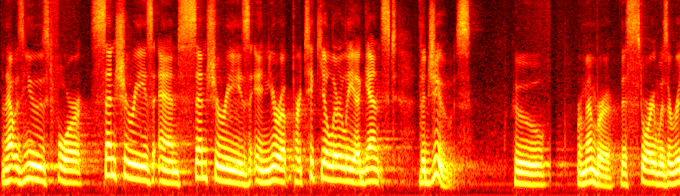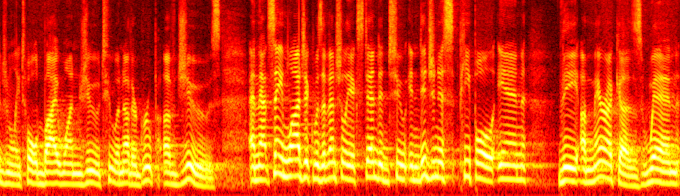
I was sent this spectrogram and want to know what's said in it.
And that was used for centuries and centuries in Europe, particularly against the Jews, who, remember, this story was originally told by one Jew to another group of Jews. And that same logic was eventually extended to indigenous people in the Americas when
